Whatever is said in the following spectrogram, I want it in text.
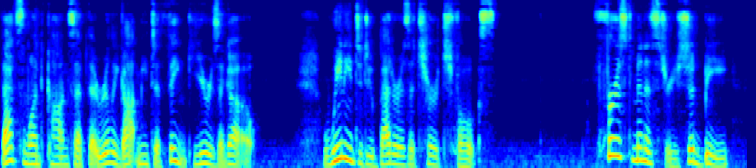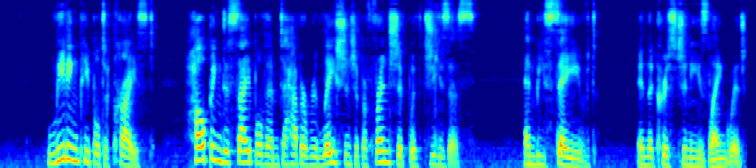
That's one concept that really got me to think years ago. We need to do better as a church, folks. First ministry should be leading people to Christ, helping disciple them to have a relationship, a friendship with Jesus, and be saved in the Christianese language.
